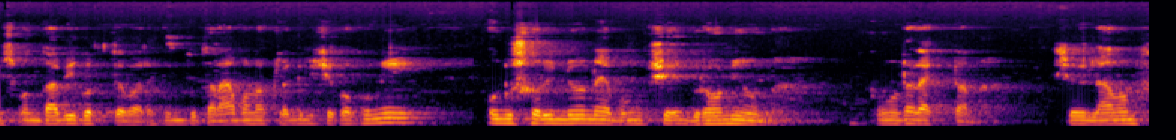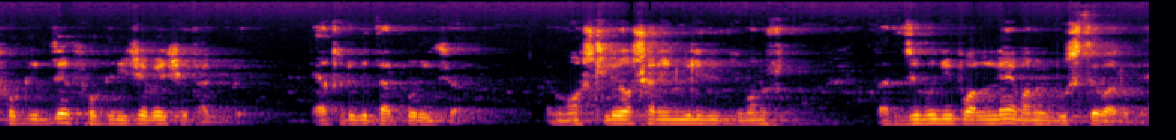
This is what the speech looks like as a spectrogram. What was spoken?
মুসলমান দাবি করতে পারে, কিন্তু তার আমল লাগলে সে কখনোই অনুসরণীয় না এবং সে গ্রহণীয় না, কোনোটার একটা না। সে ওই লালন ফকিরদের ফকির হিসেবে সে থাকবে, এতটুকু তার পরিচয়। এবং অশ্লীল অশালীনগুলি কিন্তু মানুষ তার জীবনী পড়লে মানুষ বুঝতে পারবে।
